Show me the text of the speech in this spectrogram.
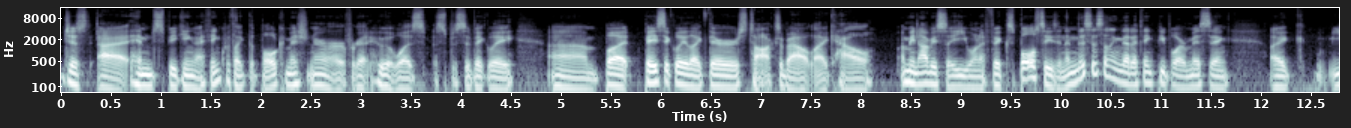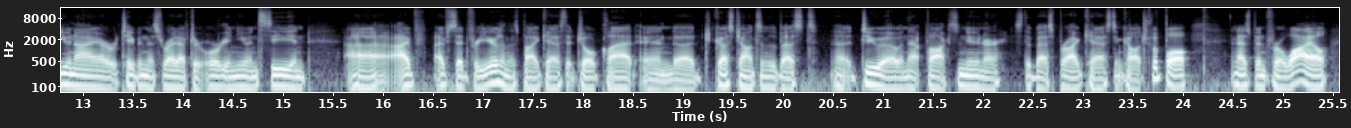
just uh, him speaking, I think, with like the bowl commissioner, or I forget who it was specifically. Um, but basically, like there's talks about like how I mean, obviously, you want to fix bowl season, and this is something that I think people are missing. Like you and I are taping this right after Oregon UNC, and uh, I've I've said for years on this podcast that Joel Klatt and uh, Gus Johnson are the best uh, duo, and that Fox Nooner is the best broadcast in college football, and has been for a while.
